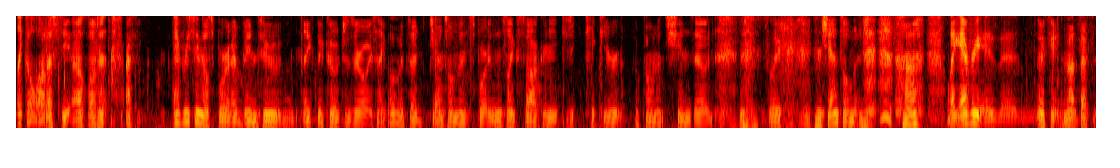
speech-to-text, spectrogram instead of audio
like a lot of see, a lot of. I've, Every single sport I've been to, like the coaches are always like, "Oh, it's a gentleman's sport," and it's like soccer, and you kick your opponent's shins out. it's like, gentlemen, huh? Like every, uh, okay, not that's.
